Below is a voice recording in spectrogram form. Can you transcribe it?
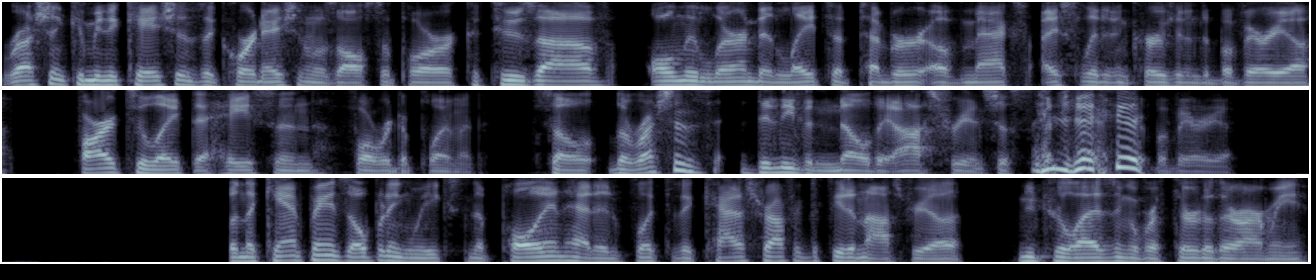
Russian communications and coordination was also poor. Kutuzov only learned in late September of Mack's isolated incursion into Bavaria, far too late to hasten forward deployment. So the Russians didn't even know the Austrians just Bavaria. In the campaign's opening weeks, Napoleon had inflicted a catastrophic defeat on Austria, neutralizing over a third of their army.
